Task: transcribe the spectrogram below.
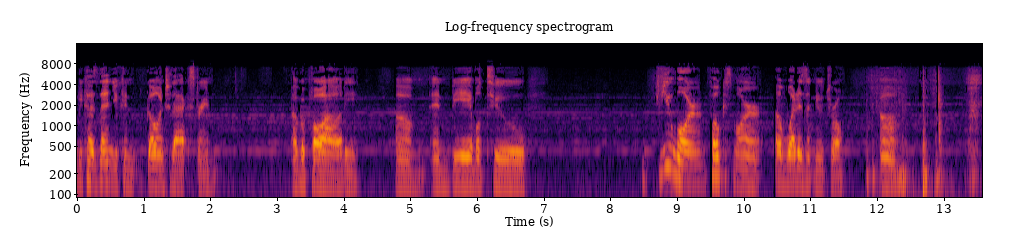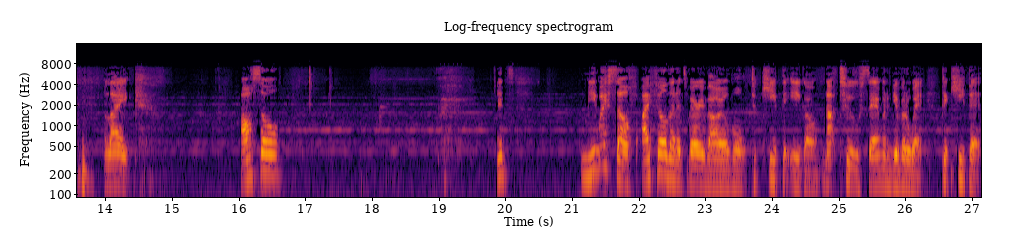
because then you can go into that extreme of a polarity um, and be able to view more, focus more of what isn't neutral. Um, like, also, it's me myself. I feel that it's very valuable to keep the ego, not to say I'm going to give it away, to keep it,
